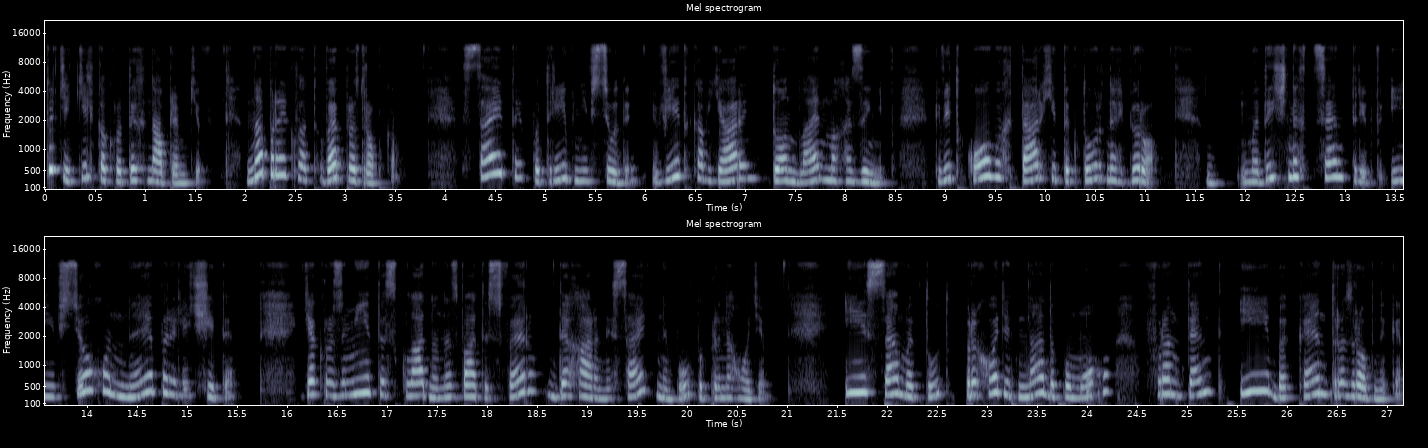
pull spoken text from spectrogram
Тут є кілька крутих напрямків. Наприклад, веб-розробка. Сайти потрібні всюди: від кав'ярень до онлайн-магазинів, квіткових та архітектурних бюро, медичних центрів і всього не перелічити. Як розумієте, складно назвати сферу, де гарний сайт не був би при нагоді. І саме тут приходять на допомогу фронтенд і бекенд розробники,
